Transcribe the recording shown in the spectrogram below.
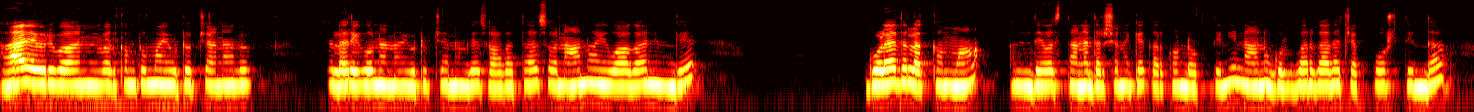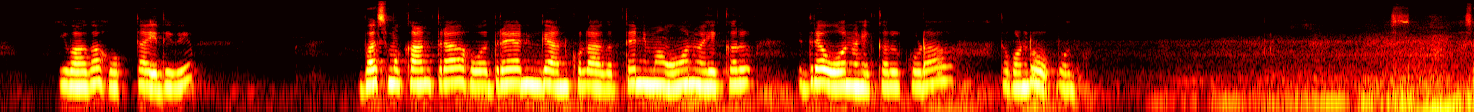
Hi everyone welcome to my YouTube channel ಎಲ್ಲರಿಗೂ ನನ್ನ ಯೂಟ್ಯೂಬ್ ಚಾನಲ್ಗೆ ಸ್ವಾಗತ. ಸೊ ನಾನು ಇವಾಗ ನಿಮಗೆ ಗುಳದ ಲಕ್ಕಮ್ಮ ದೇವಸ್ಥಾನ ದರ್ಶನಕ್ಕೆ ಕರ್ಕೊಂಡು ಹೋಗ್ತೀನಿ. ನಾನು ಗುಲ್ಬರ್ಗಾದ ಚೆಕ್ ಪೋಸ್ಟ್ದಿಂದ ಇವಾಗ ಹೋಗ್ತಾ ಇದ್ದೀವಿ. ಬಸ್ ಮುಖಾಂತರ ಹೋದರೆ ನಿಮಗೆ ಅನುಕೂಲ ಆಗುತ್ತೆ. ನಿಮ್ಮ ಓನ್ ವೆಹಿಕಲ್ ಇದ್ದರೆ ಓನ್ ವೆಹಿಕಲ್ ಕೂಡ ತಗೊಂಡು ಹೋಗ್ಬೋದು. ಸೊ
